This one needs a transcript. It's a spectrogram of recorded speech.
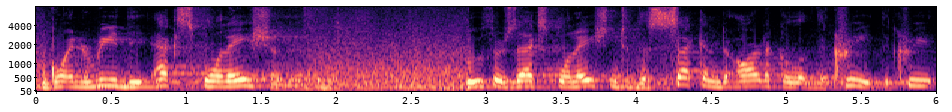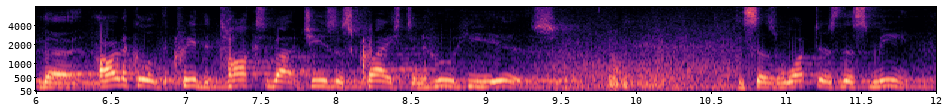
We're going to read the explanation, Luther's explanation to the second article of the Creed, the, creed, the article of the Creed that talks about Jesus Christ and who he is. It says, What does this mean?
